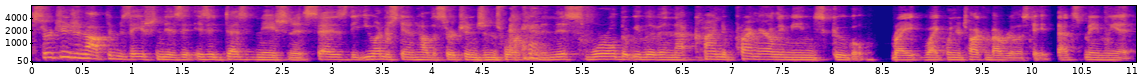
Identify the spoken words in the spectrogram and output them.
search engine optimization is a, is a designation. It says that you understand how the search engines work, and in this world that we live in, that kind of primarily means Google, right? Like when you're talking about real estate, that's mainly it.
